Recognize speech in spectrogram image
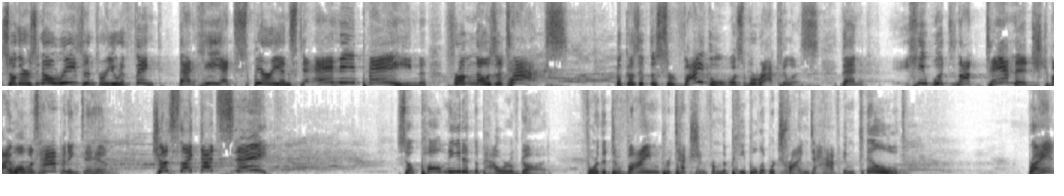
So there's no reason for you to think that he experienced any pain from those attacks. Because if the survival was miraculous, then he was not damaged by what was happening to him. Just like that snake. So Paul needed the power of God for the divine protection from the people that were trying to have him killed. Right?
